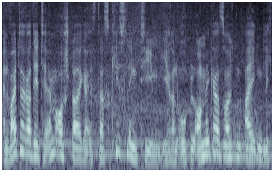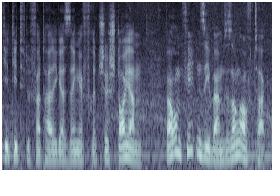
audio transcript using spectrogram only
Ein weiterer DTM-Aussteiger ist das Kissling-Team. Ihren Opel Omega sollten eigentlich die Titelverteidiger Senge Fritsche steuern. Warum fehlten sie beim Saisonauftakt?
